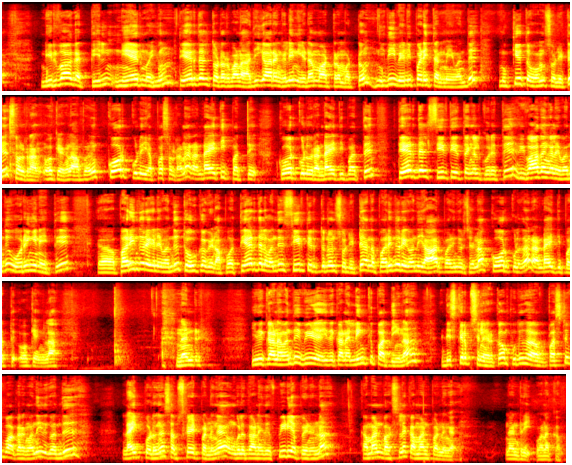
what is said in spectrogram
நிர்வாகத்தில் நேர்மையும் தேர்தல் தொடர்பான அதிகாரங்களின் இடமாற்றம் மற்றும் நிதி வெளிப்படைத்தன்மை வந்து முக்கியத்துவம் சொல்லிட்டு சொல்கிறாங்க ஓகேங்களா அப்போ வந்து கோர் குழு எப்போ சொல்கிறாங்கன்னா ரெண்டாயிரத்தி பத்து. கோர் குழு ரெண்டாயிரத்தி பத்து. தேர்தல் சீர்திருத்தங்கள் குறித்து விவாதங்களை வந்து ஒருங்கிணைத்து பரிந்துரைகளை வந்து தொகுக்க வேணும். அப்போ தேர்தலை வந்து சீர்திருத்தணும்னு சொல்லிட்டு அந்த பரிந்துரை வந்து யார் பரிந்துரைச்சோன்னா கோர் குழு தான் ரெண்டாயிரத்தி பத்து. ஓகேங்களா நன்றி. இதுக்கான வந்து வீடியோ இதுக்கான லிங்க் பார்த்தீங்கன்னா டிஸ்கிரிப்ஷனில் இருக்கும். புது ஃபஸ்ட்டு பார்க்குறவங்க வந்து இதுக்கு வந்து லைக் போடுங்க சப்ஸ்கிரைப் பண்ணுங்கள் உங்களுக்கான இது பிடிஎஃப் வேணும்னா கமெண்ட் பாக்ஸில் கமெண்ட் பண்ணுங்கள் நன்றி வணக்கம்.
